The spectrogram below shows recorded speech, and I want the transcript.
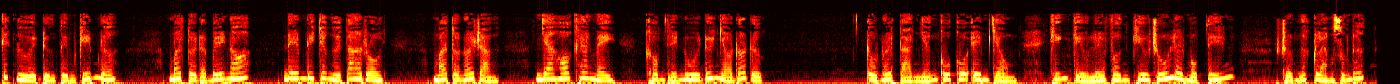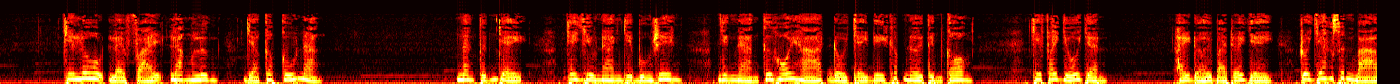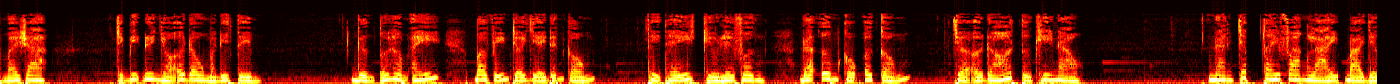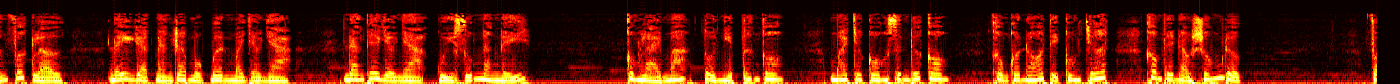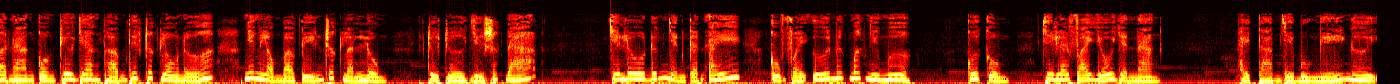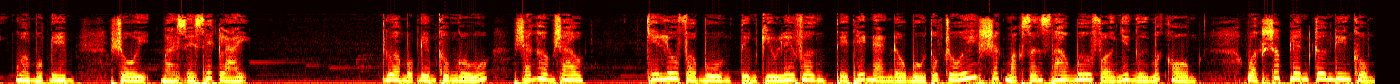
Các người đừng tìm kiếm nữa má tôi đã bế nó, Đem đi cho người ta rồi. Má tôi nói rằng, Nhà họ Khang này không thể nuôi đứa nhỏ đó được. Câu nói tàn nhẫn của cô em chồng Khiến Kiều Lê Vân kêu rú lên một tiếng, Rồi ngất lăn xuống đất. Chị Lưu lại phải lăn lưng Vào cấp cứu nàng. Nàng tỉnh dậy, Chị dìu nàng về buồn riêng, Nhưng nàng cứ hối hả rồi chạy đi khắp nơi tìm con. Chị phải dỗ dành, Hãy đợi bà trở về, Rồi gian xin bà mai ra. Chị biết đứa nhỏ ở đâu mà đi tìm. Gần tối hôm ấy Bà Viễn trở về đến cổng, Thì thấy Kiều Lê Vân Đã ôm cột ở cổng, Chờ ở đó từ khi nào. Nàng chấp tay vang lại, Bà vẫn phớt lờ, Đẩy gạt nàng ra một bên mà vào nhà. Nàng theo vào nhà, quỳ xuống năn nỉ. Con lại má, tội nghiệp thân con, Má cho con xin đứa con, Không có nó thì con chết, Không thể nào sống được. Và nàng còn kêu gian thảm thiết rất lâu nữa, Nhưng lòng bà Viễn rất lạnh lùng, Trơ trơ như sắt đá. Chị Lưu đứng nhìn cảnh ấy, Cũng phải ứa nước mắt như mưa. Cuối cùng, chị lại phải dỗ dành nàng. Hãy tạm về buồn nghỉ ngơi Qua một đêm, Rồi bà sẽ xét lại. Qua một đêm không ngủ, Sáng hôm sau, Chị Lưu vào buồn tìm Kiều Lê Vân Thì thấy nàng đầu bù tóc rối, Sắc mặt xanh xao bơ vợ như người mất hồn, Hoặc sắp lên cơn điên khùng.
